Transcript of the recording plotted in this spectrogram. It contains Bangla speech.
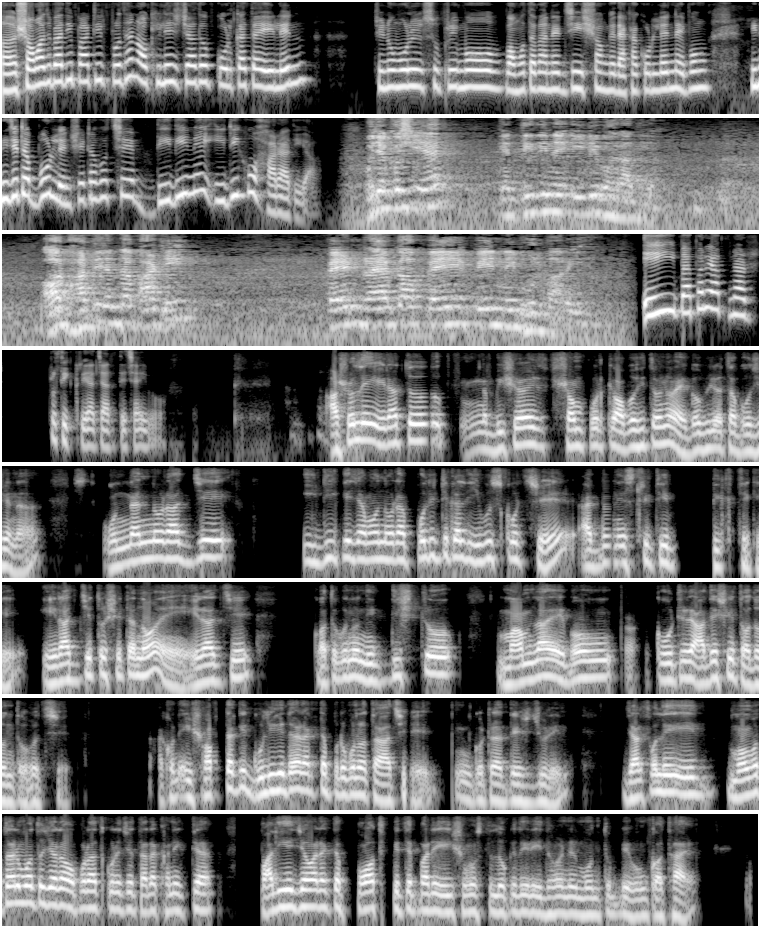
আহ, সমাজবাদী পার্টির প্রধান অখিলেশ যাদব কলকাতায় এলেন তৃণমূল সুপ্রিমো মমতা ব্যানার্জির সঙ্গে দেখা করলেন এবং তিনি যেটা বললেন সেটা হচ্ছে দিদি নে ইডি কো হারা দিয়া मुझे खुशी है कि दीदी ने ईडी को हरा दिया और भारतीय जनता पार्टी पेन ड्राइव का पे पेन नहीं भूल पा रही है এই ব্যাপারে আপনার প্রতিক্রিয়া জানতে চাইবো আসলে এরা তো বিষয়ের সম্পর্কে অবহিত নয়, গভীরতা বোঝে না। অন্যান্য রাজ্যে ইডি কে যেমন ওরা পলিটিক্যালি ইউজ করছে অ্যাডমিনিস্ট্রেটিভ দিক থেকে, এ রাজ্যে তো সেটা নয়। এ রাজ্যে কতগুলো নির্দিষ্ট মামলা এবং কোর্টের আদেশে তদন্ত হচ্ছে। এখন এই সবটাকে গুলিয়ে দেওয়ার একটা প্রবণতা আছে গোটা দেশ জুড়ে। যার ফলে এই মমতার মতো যারা অপরাধ করেছে, তারা খানিকটা পালিয়ে যাওয়ার একটা পথ পেতে পারে এই সমস্ত লোকেদের এই ধরনের মন্তব্য এবং কথায়।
